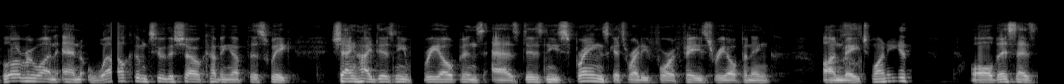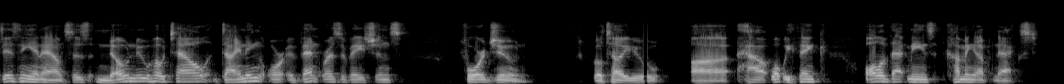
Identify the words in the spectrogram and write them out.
Hello, everyone, and welcome to the show. Coming up this week, Shanghai Disney reopens as Disney Springs gets ready for a phased reopening on May 20th. All this as Disney announces no new hotel, dining, or event reservations for June. We'll tell you uh, how what we think all of that means coming up next.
